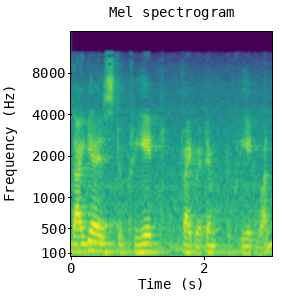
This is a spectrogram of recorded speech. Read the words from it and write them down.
the idea is to create try to attempt to create one.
